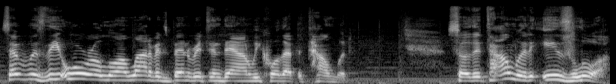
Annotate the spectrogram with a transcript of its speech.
So it was the oral law. A lot of it's been written down. We call that the Talmud. So the Talmud is law.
